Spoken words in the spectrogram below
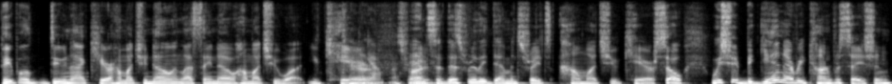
people do not care how much you know unless they know how much you what you care. Yeah. That's right. And so this really demonstrates how much you care. So we should begin every conversation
